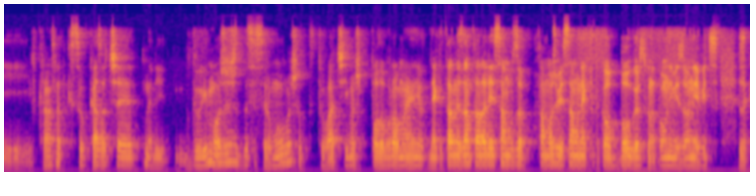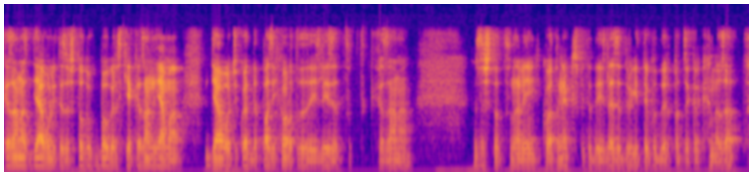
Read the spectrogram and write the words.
И в крайна сметка се оказва, че нали, дори можеш да се срамуваш от това, че имаш по-добро мнение от. Това не знам, това, нали, е само за... това може би е само някакво такова българско, напомни ми зония вид за казана с дяволите, защото в българския казан няма дяволче, което да пази хората да излизат от казана. Защото, нали, когато някой спита да излезе, другите го дърпат за кръка назад.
